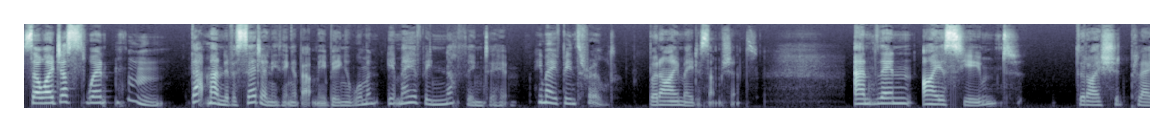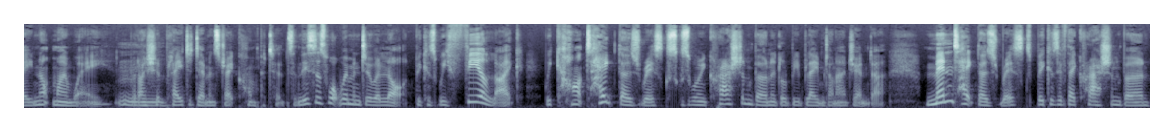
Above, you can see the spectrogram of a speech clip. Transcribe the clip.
So I just went, hmm, that man never said anything about me being a woman. It may have been nothing to him. He may have been thrilled, but I made assumptions. And then I assumed that I should play not my way, but I should play to demonstrate competence. And this is what women do a lot because we feel like we can't take those risks because when we crash and burn, it'll be blamed on our gender. Men take those risks because if they crash and burn,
